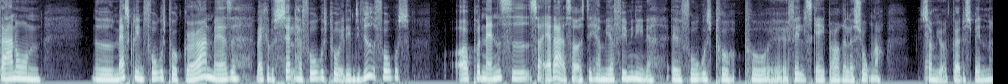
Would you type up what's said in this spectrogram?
der er nogle, noget maskulin fokus på at gøre en masse. Hvad kan du selv have fokus på? Et individfokus. Og på den anden side, så er der altså også det her mere feminine øh, fokus på, på øh, fællesskaber og relationer, ja. som jo gør det spændende.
